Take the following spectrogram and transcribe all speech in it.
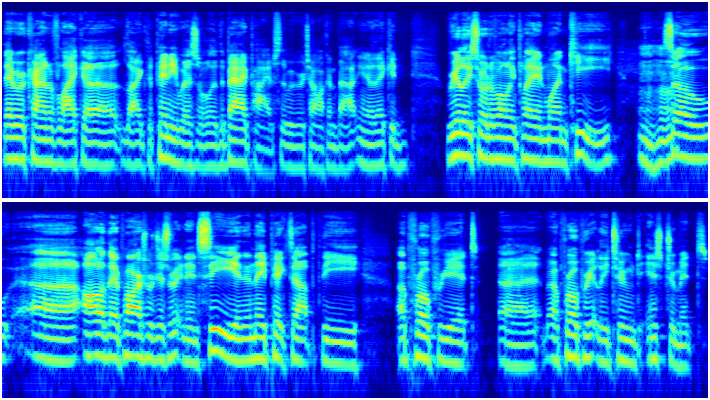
they were kind of like a like the penny whistle or the bagpipes that we were talking about. You know, they could really sort of only play in one key. So uh, all of their parts were just written in C, and then they picked up the appropriate uh, appropriately tuned instrument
